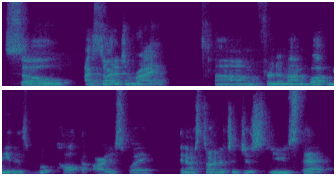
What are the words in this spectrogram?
So I started to write. Um, a friend of mine bought me this book called The Artist Way. And I started to just use that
